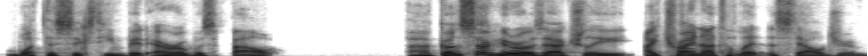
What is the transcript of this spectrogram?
what the 16-bit era was about. Uh, Gunstar Heroes actually, I try not to let nostalgia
